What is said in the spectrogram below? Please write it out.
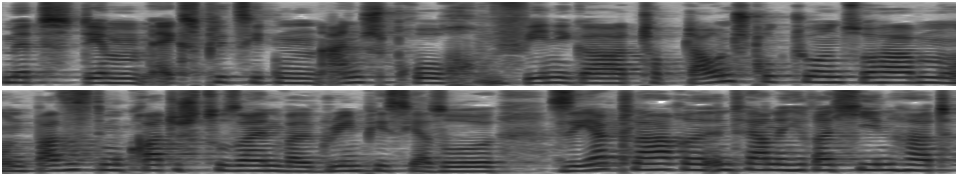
mit dem expliziten Anspruch, weniger Top-Down-Strukturen zu haben und basisdemokratisch zu sein, weil Greenpeace ja so sehr klare interne Hierarchien hat.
